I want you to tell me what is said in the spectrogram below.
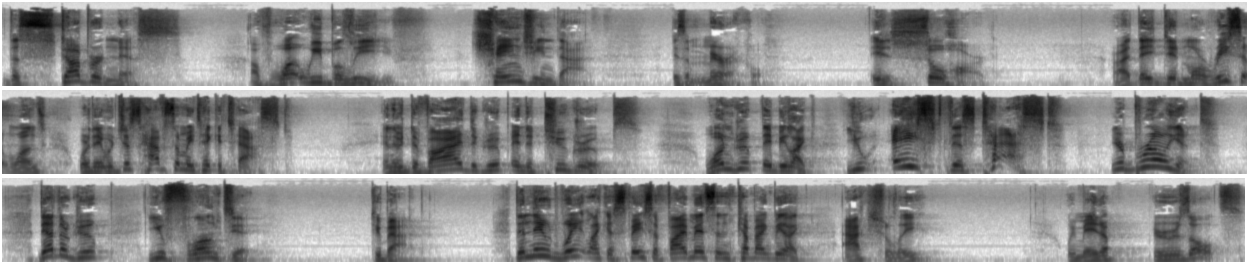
the stubbornness of what we believe, changing that is a miracle. It is so hard. All right? They did more recent ones where they would just have somebody take a test and they would divide the group into two groups. One group, they'd be like, You aced this test. You're brilliant. The other group, you flunked it. Too bad. Then they would wait like a space of five minutes and come back and be like, actually, we made up your results.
